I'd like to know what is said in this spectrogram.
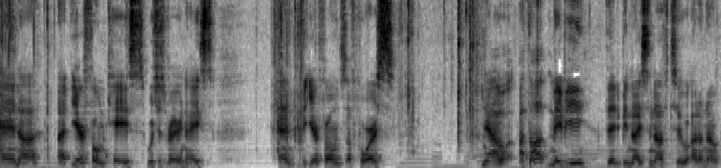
an uh, earphone case, which is very nice, and the earphones, of course. Now, I thought maybe they'd be nice enough to, I don't know,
